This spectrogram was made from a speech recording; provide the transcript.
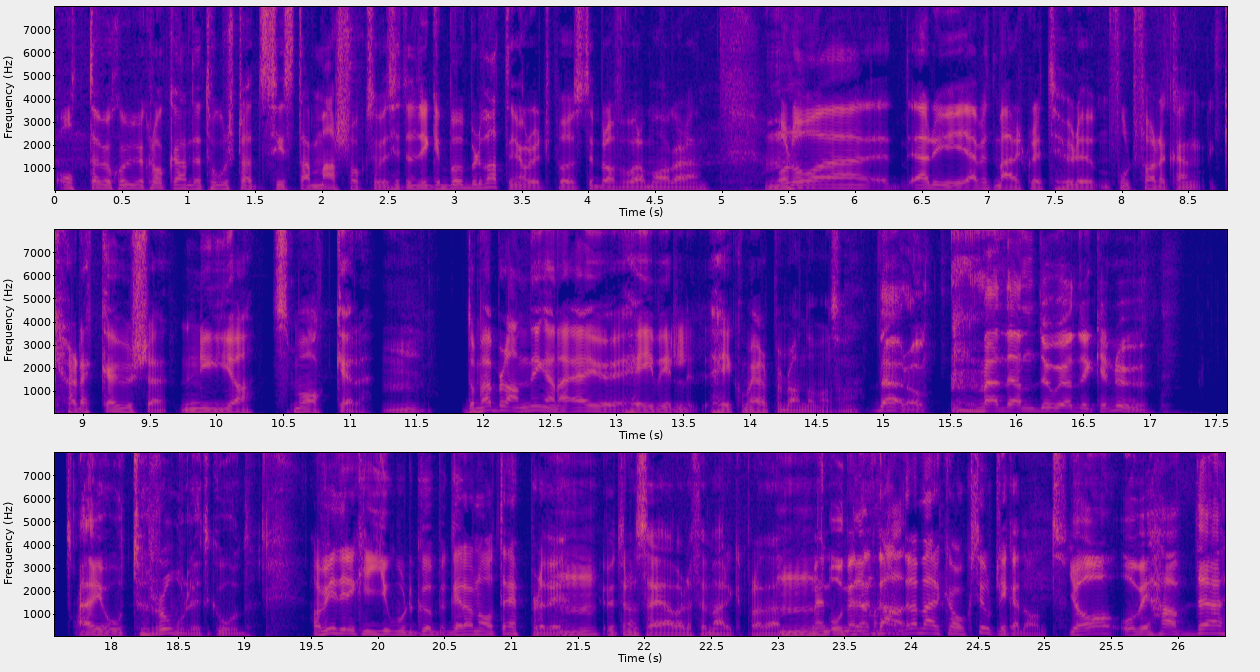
Åtta över sju är klockan, det är torsdag sista mars också. Vi sitter och dricker bubbelvatten jag och Richard Puss, det är bra för våra magar där. Och då eh, är det ju jävligt märkligt hur det fortfarande kan kläcka ur sig nya smaker. De här blandningarna är ju hej vill, hej kom och hjälp bland dem alltså. Där då. Men den du och jag dricker nu är ju otroligt god. Ja, vi dricker jordgubb granatäpple vi, utan att säga vad det är för märke på den där. Men, Och men den det andra märket har också gjort likadant. Ja, och vi hade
